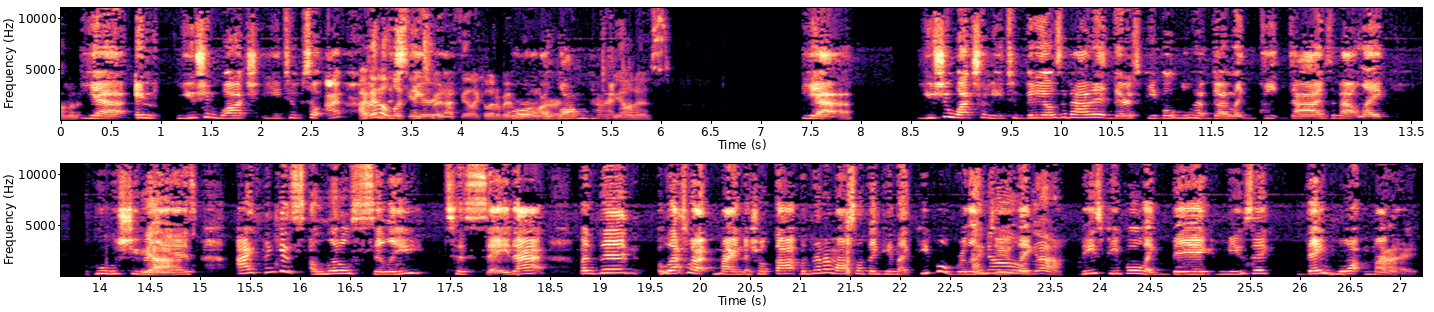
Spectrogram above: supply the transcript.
I'm gonna. Yeah, and you should watch YouTube. So I've I gotta look into it. I feel like a little bit for more. a long time, to be honest. Yeah, you should watch some YouTube videos about it. There's people who have done like deep dives about like who she really Yeah. is. I think it's a little silly to say that, but then well, that's what my initial thought. But then I'm also thinking like people really know. do like yeah. these people like big music. They want money. Right.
